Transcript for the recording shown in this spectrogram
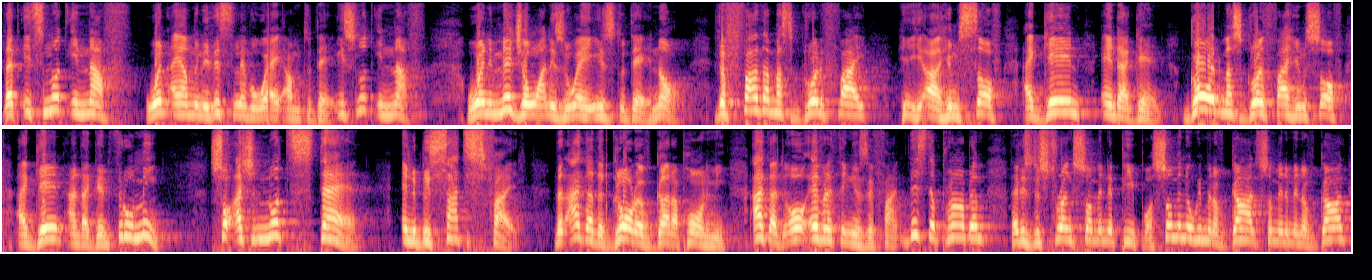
that it's not enough when I am in this level where I am today. It's not enough when Major One is where he is today. No. The Father must glorify he, uh, himself again and again. God must glorify himself again and again through me. So I should not stand and be satisfied that I got the glory of God upon me. I got, oh, everything is fine. This is the problem that is destroying so many people. So many women of God, so many men of God,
